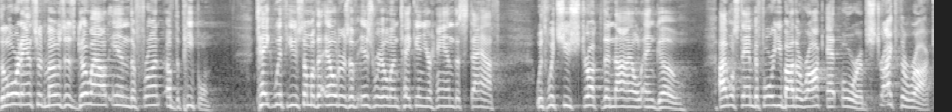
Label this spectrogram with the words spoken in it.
The Lord answered Moses, Go out in the front of the people Take with you some of the elders of Israel and take in your hand the staff with which you struck the Nile and go. I will stand before you by the rock at Horeb. Strike the rock,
